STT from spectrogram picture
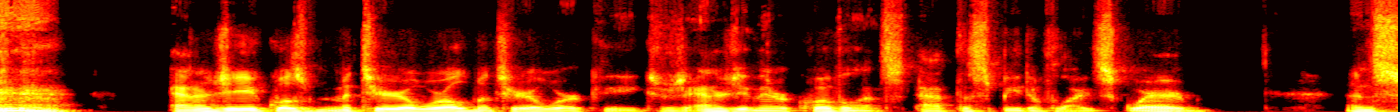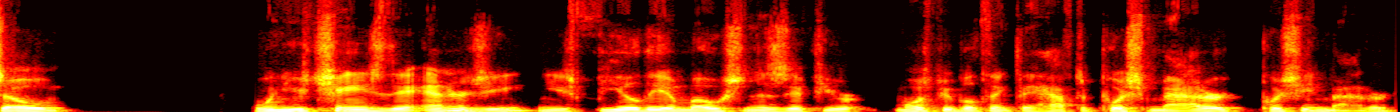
energy equals material world, material work equals energy, and their equivalents at the speed of light squared. And so when you change the energy you feel the emotion as if you're most people think they have to push matter pushing matter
